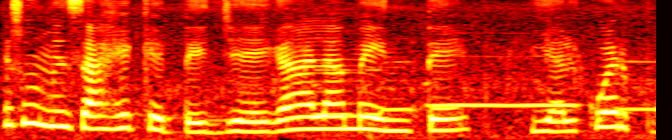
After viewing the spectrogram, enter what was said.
Es un mensaje que te llega a la mente y al cuerpo.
